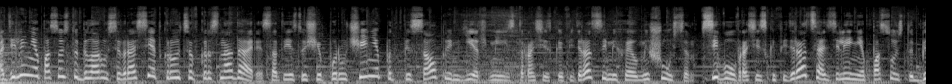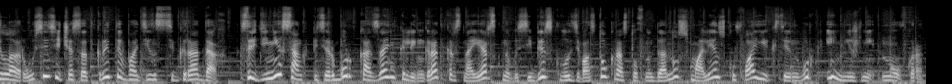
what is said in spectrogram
Отделение посольства Беларуси в России откроется в Краснодаре. Соответствующее поручение подписал премьер-министр Российской Федерации Михаил Мишустин. Всего в Российской Федерации отделение посольства Беларуси сейчас открыты в 11 городах. Среди них Санкт-Петербург, Казань, Калининград, Красноярск, Новосибирск, Владивосток, Ростов-на-Дону, Смоленск, Уфа, Екатеринбург и Нижний Новгород.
